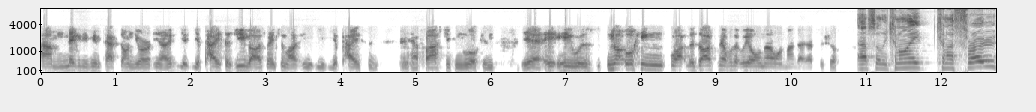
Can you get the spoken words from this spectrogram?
um, negative impact on your, you know, your, your pace, as you guys mentioned, like y- y- your pace and, and how fast you can look. And yeah, he, he was not looking like the Dyson Heppell that we all know on Monday. That's for sure. Absolutely. Can I can I throw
